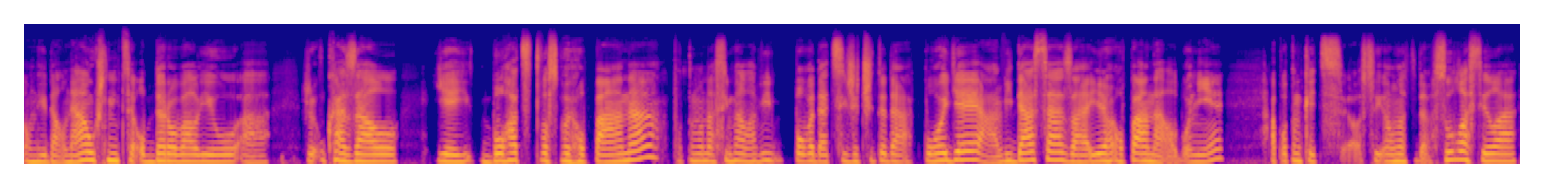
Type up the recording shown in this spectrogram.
on jej dal náušnice, obdaroval ju a že ukázal jej bohatstvo svojho pána, potom ona si mala povedať si, že či teda pôjde a vydá sa za jeho pána alebo nie. A potom, keď si ona teda súhlasila,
